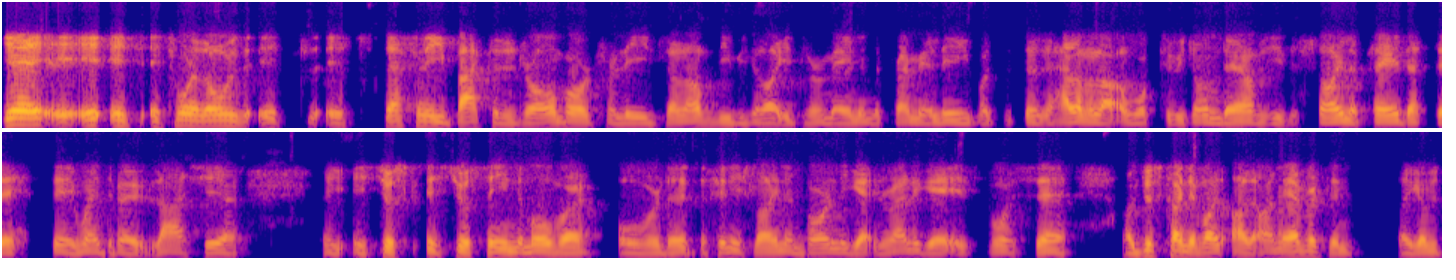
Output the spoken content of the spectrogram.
Yeah, it, it's it's one of those. It's it's definitely back to the drawing board for Leeds. They'll obviously be delighted to remain in the Premier League, but there's a hell of a lot of work to be done there. Obviously, the style of play that they, they went about last year it's just it's just seeing them over over the, the finish line and Burnley getting relegated. But uh, I'm just kind of on, on, on, Everton. Like I was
